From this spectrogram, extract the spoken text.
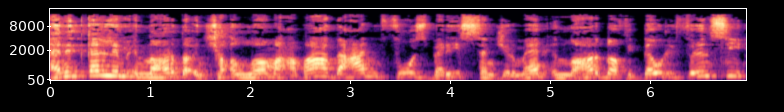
هنتكلم النهارده إن شاء الله مع بعض عن فوز باريس سان جيرمان النهارده في الدوري الفرنسي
